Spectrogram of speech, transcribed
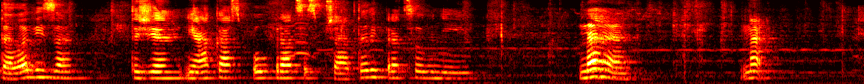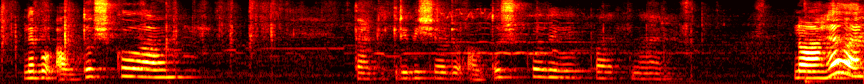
televize, takže nějaká spolupráce s přáteli pracovní. Ne, ne. Nebo autoškola. Tak kdyby šel do autoškoly partner. No a hele,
